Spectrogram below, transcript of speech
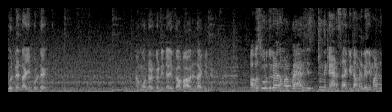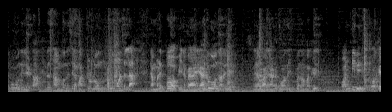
വീട്ടിലുണ്ടാക്കിയ ഫുഡ് അങ്ങോട്ട് എടുക്കേണ്ടിട്ട് അതിൽ കബാബിന് ഉണ്ടാക്കിയിട്ടുണ്ട്. അപ്പൊ സുഹൃത്തുക്കളെ നമ്മുടെ പ്ലാൻ ജസ്റ്റ് ഒന്ന് ക്യാൻസൽ ആക്കിയിട്ട് നമ്മൾ വെളിമാട്ട് പോകുന്നില്ല കേട്ടോ എന്താ സംഭവം എന്ന് വെച്ചാൽ മറ്റുള്ള ഒന്നും കൊണ്ടല്ല. നമ്മളിപ്പോ പിന്നെ വയനാട് പോകുന്നറിയില്ലേ? ഞാൻ വയനാട് പോകുന്ന ഇപ്പൊ നമുക്ക് വണ്ടി വരും. ഓക്കെ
